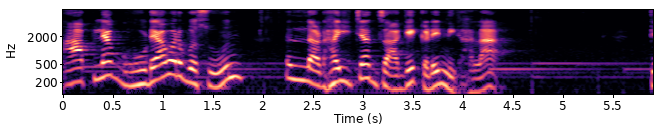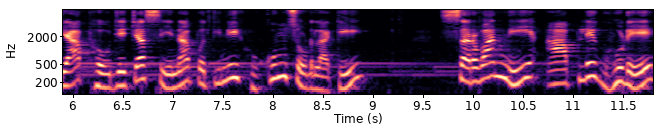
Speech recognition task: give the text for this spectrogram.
आपल्या घोड्यावर बसून लढाईच्या जागेकडे निघाला. त्या फौजेच्या सेनापतीने हुकूम सोडला की सर्वांनी आपले घोडे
